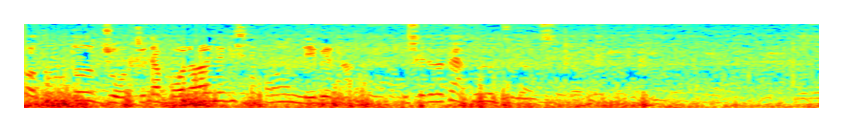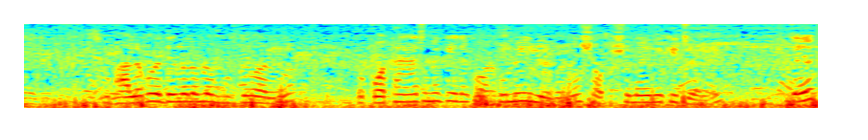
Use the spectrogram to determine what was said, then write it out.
স্বতন্ত্র জোর যেটা বলা হয় নাকি সেটা কখনো নেবে না সেটা দেখো এখনও চলছে ভালো করে দেখলে তোমরা বুঝতে পারবে। তো কথায় আছে নাকি এটা কখনোই নেবে না, সবসময় নাকি চলে। যাই হোক,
